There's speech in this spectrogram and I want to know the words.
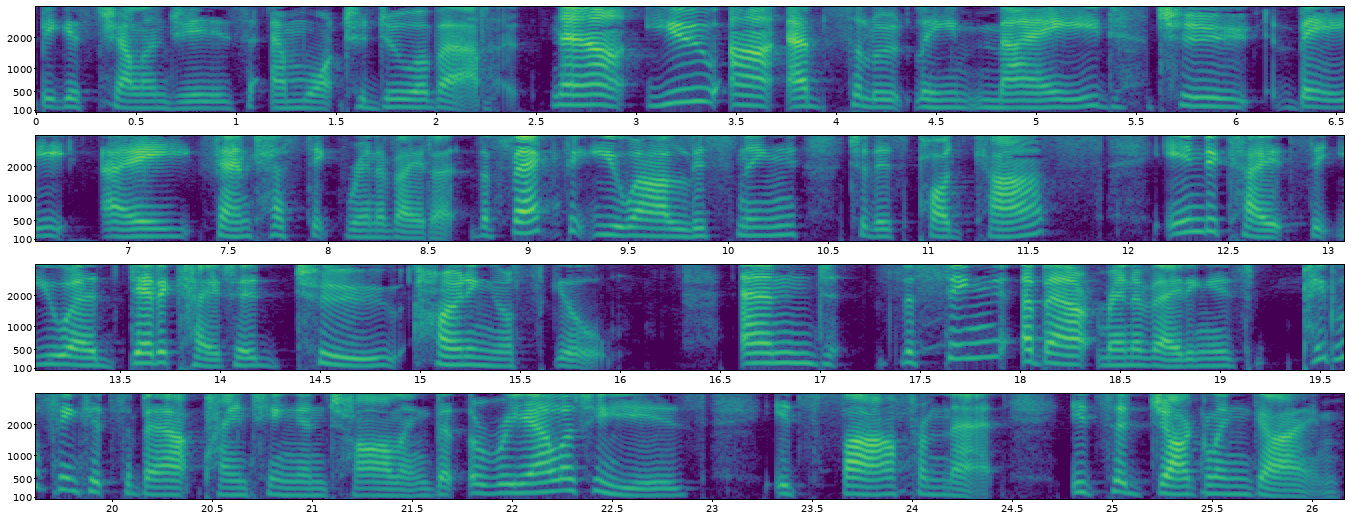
biggest challenge is and what to do about it. Now, you are absolutely made to be a fantastic renovator. The fact that you are listening to this podcast indicates that you are dedicated to honing your skill. And the thing about renovating is people think it's about painting and tiling, but the reality is it's far from that. It's a juggling game.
